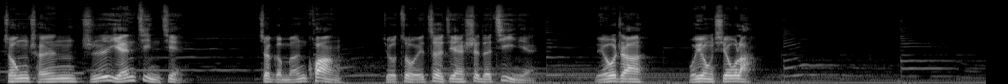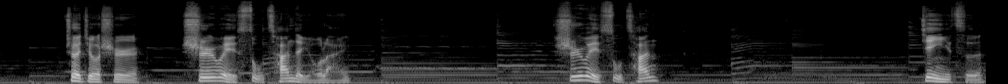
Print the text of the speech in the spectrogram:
忠臣直言进谏，这个门框就作为这件事的纪念，留着，不用修了。”这就是。尸位素餐的由来。尸位素餐，近义词，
